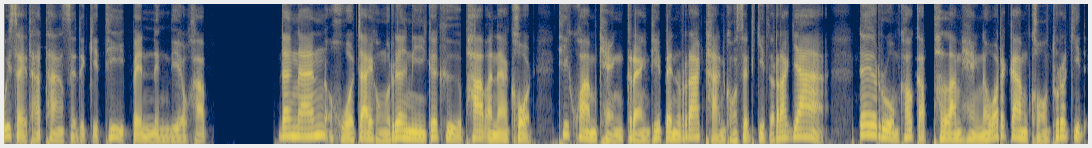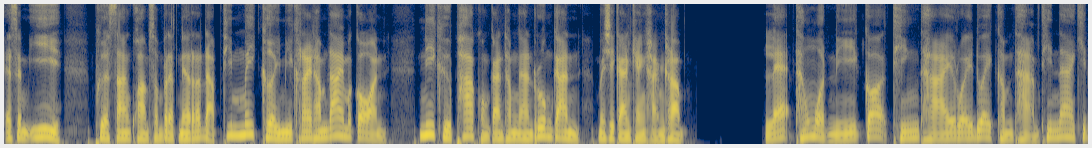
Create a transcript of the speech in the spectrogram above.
วิสัยทัศน์ทางเศรษฐกิจที่เป็นหนึ่งเดียวครับ ดังนั้นหัวใจของเรื่องนี้ก็คือภาพอนาคตที่ความแข็งแกร่งที่เป็นรากฐานของเศรษฐกิจรากหญ้า ได้รวมเข้ากับพลังแห่งนวัตกรรมของธุรกิจ SME เพื่อสร้างความสำเร็จในระดับที่ไม่เคยมีใครทำได้มาก่อน นี่คือภาพของการทำงานร่วมกัน ไม่ใช่การแข่งขันครับ และทั้งหมดนี้ก็ทิ้งท้ายไว้ด้วยคำถามที่น่าคิด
